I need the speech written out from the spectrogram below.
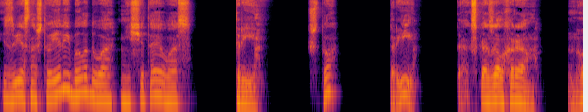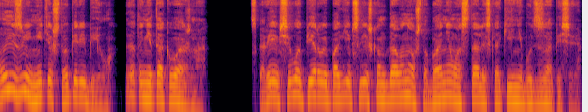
известно, что Элей было два, не считая вас». «Три». «Что?» «Три», — так сказал храм. «Но извините, что перебил. Это не так важно. Скорее всего, первый погиб слишком давно, чтобы о нем остались какие-нибудь записи.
